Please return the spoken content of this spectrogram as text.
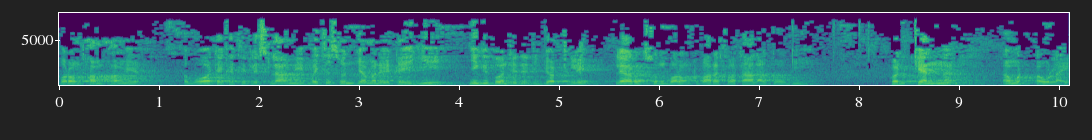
boroom xam-xam ya ak wootekati lislaam yi ba ci suñ jamono yi tey jii ñi ngi continuer di jottali leerug suñ borom tabaraka wa taala goo gii kon kenn amut aw lay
